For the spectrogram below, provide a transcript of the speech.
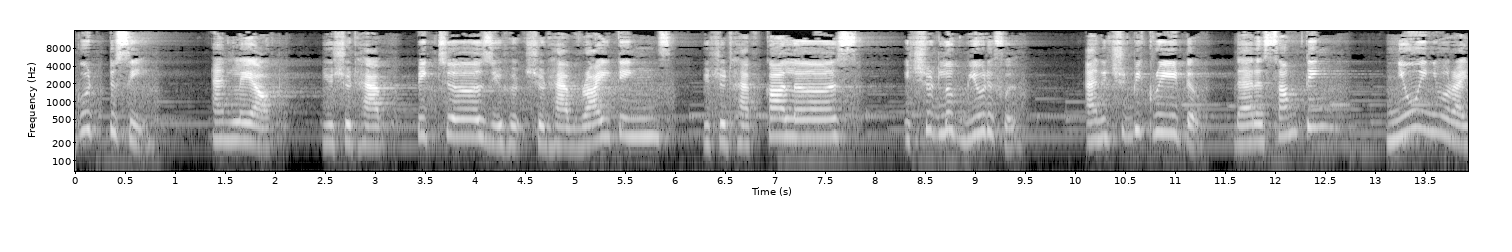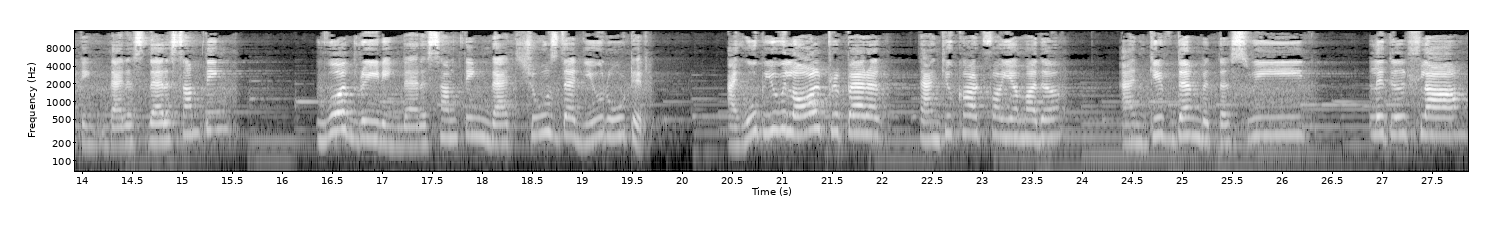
good to see. And layout. You should have pictures, you should have writings, you should have colors. It should look beautiful and it should be creative. There is something new in your writing. That is there is something worth reading. There is something that shows that you wrote it. I hope you will all prepare a thank you card for your mother and give them with a sweet little flower.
